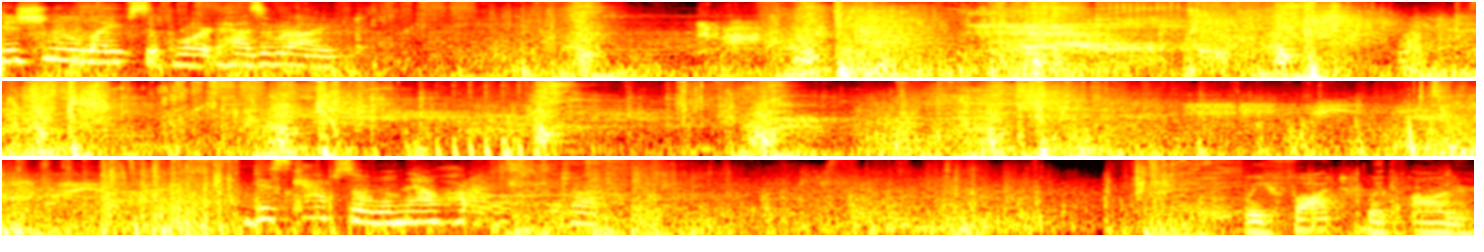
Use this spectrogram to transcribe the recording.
Additional life support has arrived. This capsule will now harvest Kuva. We fought with honor.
